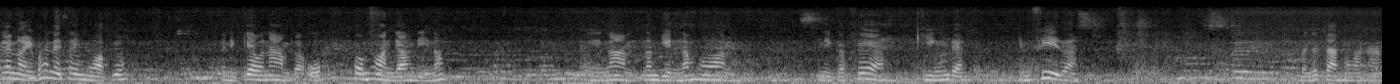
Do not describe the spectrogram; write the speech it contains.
แน่หน่อยบ้านในใส่หมวกอยู่อันนี้แก้วน้ำจะอบความห่อนยางดีเนาะนนี้น้ำน้ำเย็นน้ำห้อนนนี้กาแฟกิ้งเด้อกินฟรีจ้ะบรรยากาศของอาหาร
